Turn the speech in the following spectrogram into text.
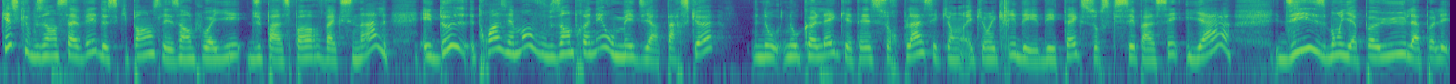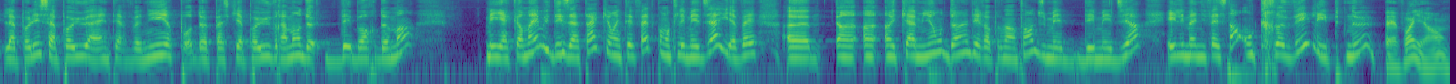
Qu'est-ce que vous en savez de ce qu'ils pensent les employés du passeport vaccinal? Et deux, troisièmement, vous vous en prenez aux médias parce que nos, collègues qui étaient sur place et qui ont, ont écrit des, textes sur ce qui s'est passé hier disent bon il n'y a pas eu la, poli- la police a pas eu à intervenir parce qu'il n'y a pas eu vraiment de débordement mais il y a quand même eu des attaques qui ont été faites contre les médias. Il y avait euh, un, un- un camion d'un des représentants du, des médias et les manifestants ont crevé les pneus. ben voyons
